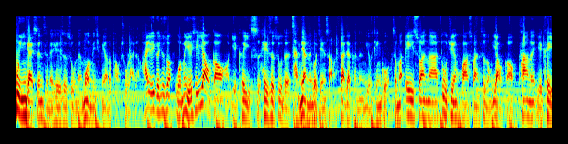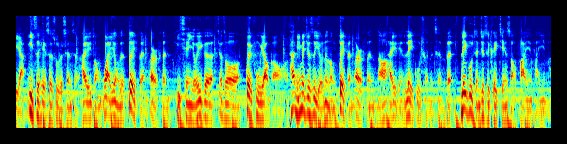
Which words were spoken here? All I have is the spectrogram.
不应该生成的黑色素呢莫名其妙的跑出来了。还有一个就是说，我们有一些药膏啊，也可以使黑色素的产量能够减少。大家可能有听过什么 A 酸啊、杜鹃花酸这种药膏，它呢也可以啊抑制黑色素的生成。还有一种外用的对苯二酚，以前有一个叫做贵妇药膏啊，它里面就是有那种对苯二酚，然后还有一点类固醇的成分。类固醇就是可以减少发炎反应嘛，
